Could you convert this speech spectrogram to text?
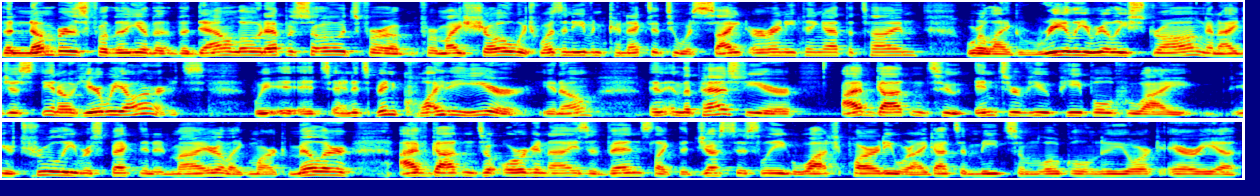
the numbers for the you know the, the download episodes for a, for my show which wasn't even connected to a site or anything at the time were like really really strong and i just you know here we are. It's we it's and it's been quite a year you know? In, in the past year I've gotten to interview people who I you know, truly respect and admire, like Mark Millar. I've gotten to organize events like the Justice League Watch Party, where I got to meet some local New York area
